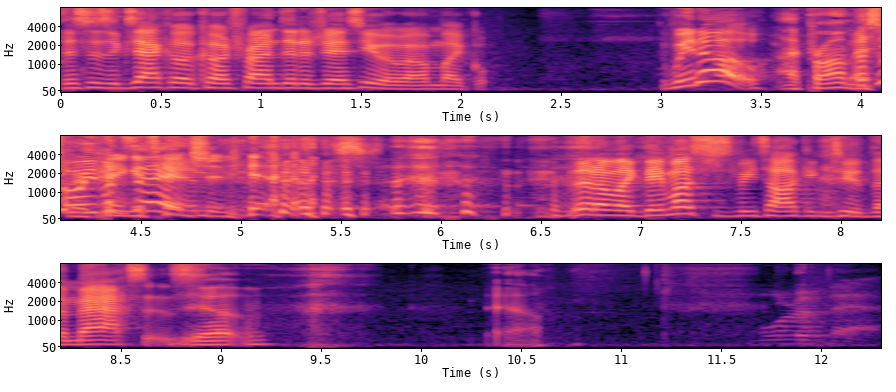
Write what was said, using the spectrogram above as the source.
This is exactly what Coach Prime did at JSU. I'm like, we know. I promise That's what we're we've been paying saying. attention. Yes. Then I'm like, they must just be talking to the masses. yep. Yeah. More of that.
